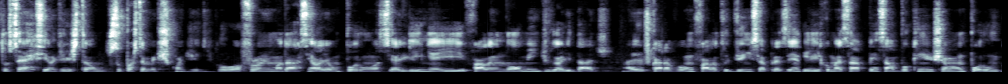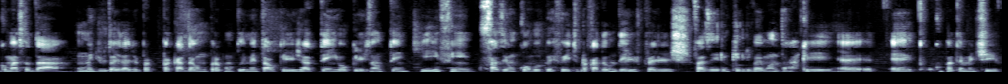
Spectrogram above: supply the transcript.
do CRC, onde eles estão supostamente escondidos, o Alfrone mandar assim: olha, um por um, assim, a linha aí, fala o nome e individualidade. Aí os caras vão, fala tudinho, se apresenta, e ele começa a pensar um pouquinho, chama um por um e começa a dar uma individualidade para cada um para complementar o que ele já tem ou o que eles não têm. E enfim, fazer um combo perfeito para cada um deles para eles fazerem o que ele vai mandar. Porque é, é completamente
